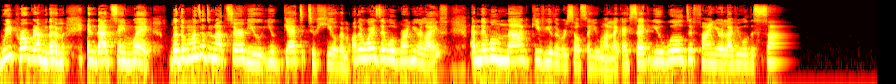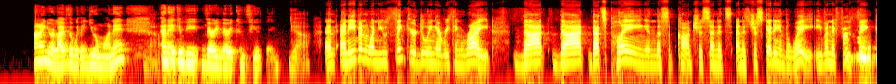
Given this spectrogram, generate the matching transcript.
reprogram them in that same way but the ones that do not serve you you get to heal them otherwise they will run your life and they will not give you the results that you want like i said you will define your life you will design your life the way that you don't want it yeah. and it can be very very confusing yeah and and even when you think you're doing everything right that that that's playing in the subconscious and it's and it's just getting in the way even if you 100%, think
